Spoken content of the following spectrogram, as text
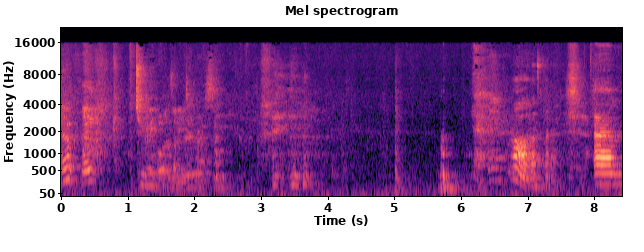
no, wait. Too many buttons I need to press. Ah, that's better. Um,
